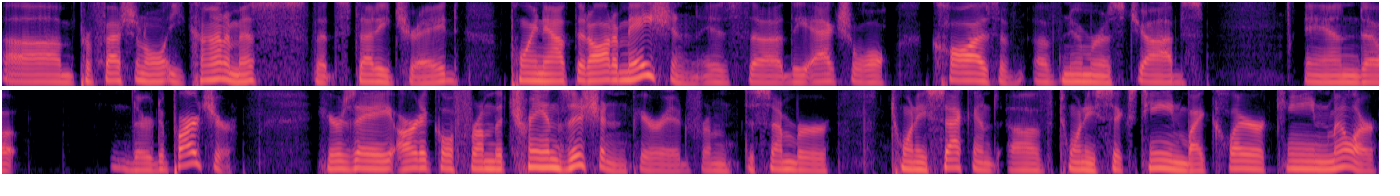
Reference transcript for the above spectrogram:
um, professional economists that study trade point out that automation is uh, the actual cause of, of numerous jobs and uh, their departure. Here's a article from the transition period from December 22nd of 2016 by Claire Cain Miller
